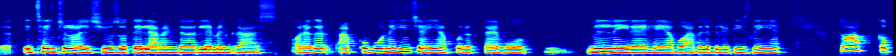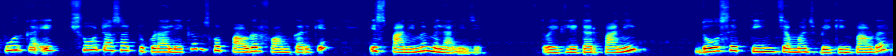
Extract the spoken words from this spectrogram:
एसेंशियल ऑयल्स यूज़ होते हैं लैवेंडर, लेमन ग्रास और अगर आपको वो नहीं चाहिए, आपको लगता है वो मिल नहीं रहे हैं या वो अवेलेबिलिटीज़ नहीं है, तो आप कपूर का एक छोटा-सा टुकड़ा लेकर उसको पाउडर फ़ॉर्म करके इस पानी में मिला लीजिए। तो एक लीटर पानी, दो से तीन चम्मच बेकिंग पाउडर,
